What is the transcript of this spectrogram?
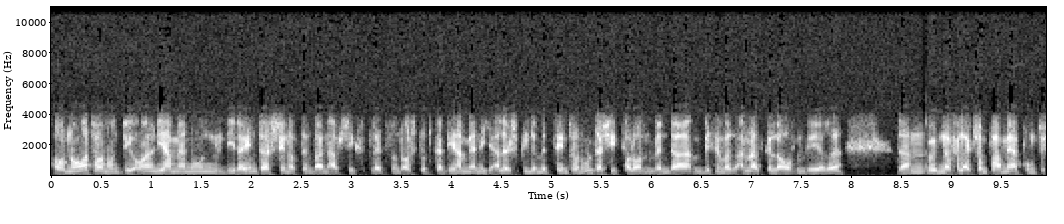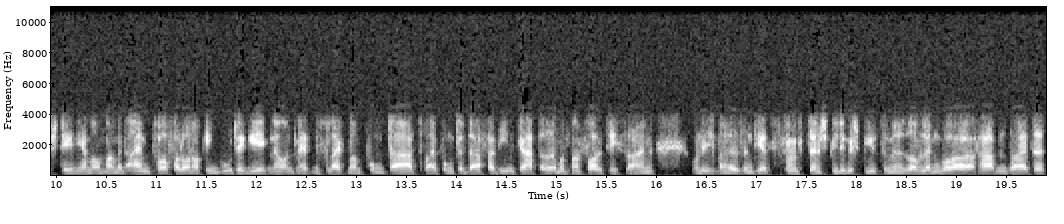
auch Nordhorn und die Eulen, die haben ja nun, die dahinter stehen auf den beiden Abstiegsplätzen und auch Stuttgart, die haben ja nicht alle Spiele mit zehn Tonnen Unterschied verloren. Wenn da ein bisschen was anders gelaufen wäre, dann würden da vielleicht schon ein paar mehr Punkte stehen. Die haben auch mal mit einem Tor verloren, auch gegen gute Gegner und hätten vielleicht mal einen Punkt da, zwei Punkte da verdient gehabt. Also da muss man vorsichtig sein. Und ich meine, es sind jetzt 15 Spiele gespielt, zumindest auf Lemgor Habenseite.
